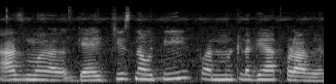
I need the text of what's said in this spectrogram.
आज म घ्यायचीच नव्हती पण म्हटलं घ्या थोडा वेळ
